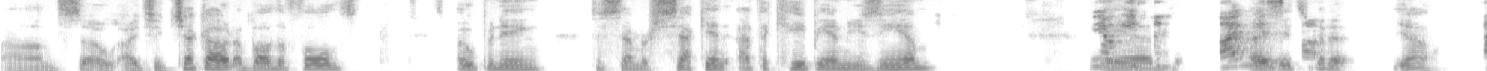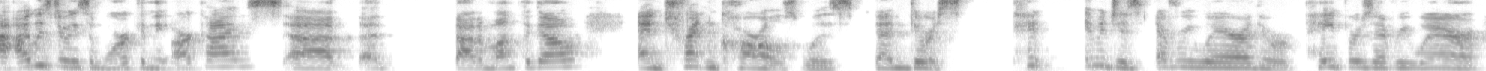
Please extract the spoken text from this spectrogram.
Um, so I'd say check out Above the Folds. It's opening December second at the Cape Ann Museum. You know, and Ethan, I was. It's um, gonna, yeah. I was doing some work in the archives uh, about a month ago, and Trenton Carls was. And there was pit images everywhere. There were papers everywhere.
